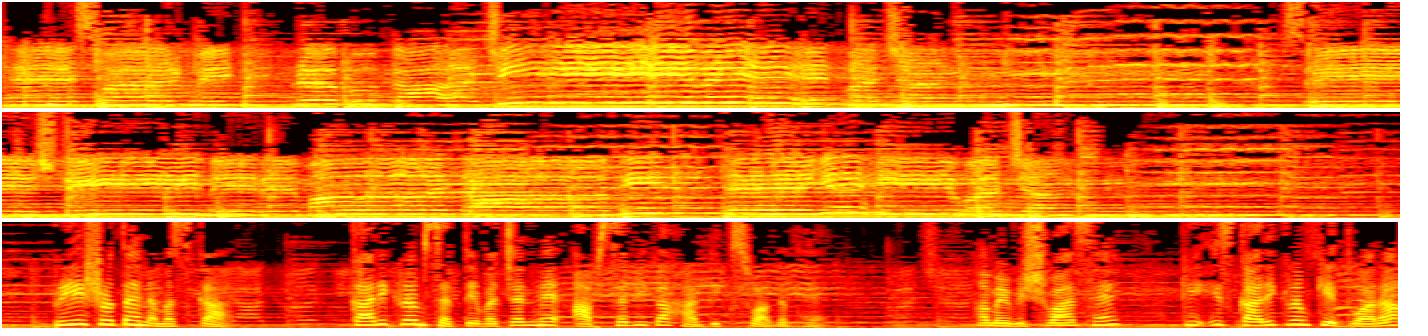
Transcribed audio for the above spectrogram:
है में प्रभु का वचन। सृष्टि निर्माता भी है यही वचन। प्रिय श्रोता, नमस्कार। कार्यक्रम सत्य वचन में आप सभी का हार्दिक स्वागत है। हमें विश्वास है कि इस कार्यक्रम के द्वारा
